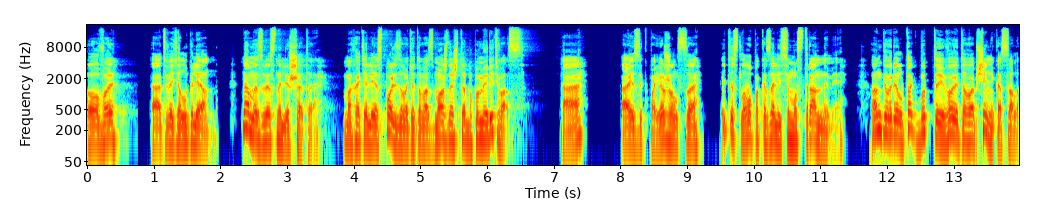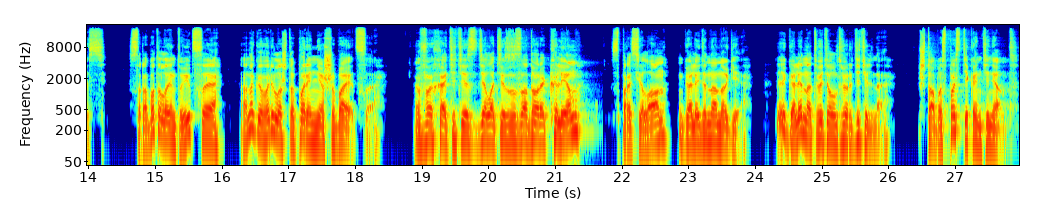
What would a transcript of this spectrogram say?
«Увы», – ответил Глен. «Нам известно лишь это. Мы хотели использовать эту возможность, чтобы помирить вас». «А?» Айзек поёжился. Эти слова показались ему странными. Он говорил так, будто его это вообще не касалось. Сработала интуиция, она говорила, что парень не ошибается. «Вы хотите сделать из Задоры клин?» – спросил он, глядя на ноги. И Гален ответил утвердительно. «Чтобы спасти континент».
